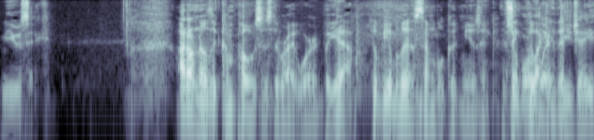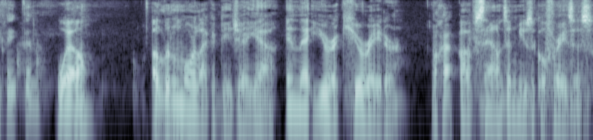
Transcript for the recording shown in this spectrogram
music. I don't know that compose is the right word, but yeah, you'll be able to assemble good music. I So think more the like way a that DJ, you think then? well, a little more like a DJ, yeah, in that you're a curator Okay. of sounds and musical phrases,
